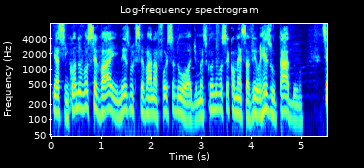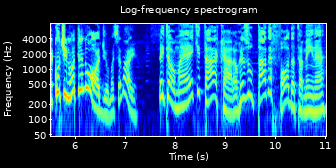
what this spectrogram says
Que assim, quando você vai, mesmo que você vá na força do ódio, mas quando você começa a ver o resultado, você continua tendo ódio, mas você vai. Então, mas é aí que tá, cara. O resultado é foda também, né?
